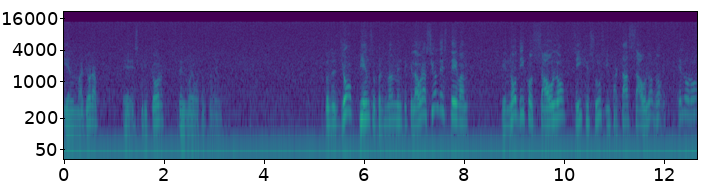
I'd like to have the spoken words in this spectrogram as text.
y el mayor eh, escritor del Nuevo Testamento. Entonces yo pienso personalmente que la oración de Esteban, que no dijo Saulo, sí, Jesús impactaba a Saulo, no, él oró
